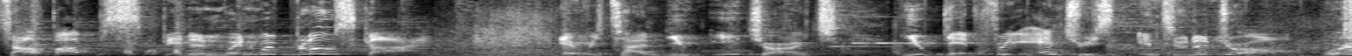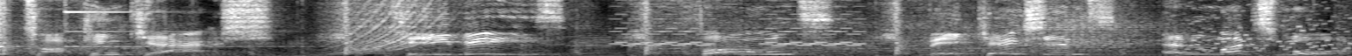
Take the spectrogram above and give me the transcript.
Top up, spin and win with Blue Sky. Every time you e-charge, you get free entries into the draw. We're talking cash, TVs, phones, vacations, and much more.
